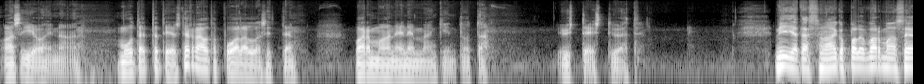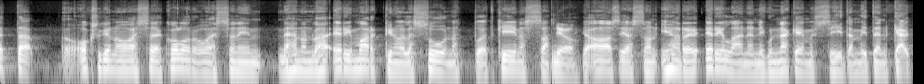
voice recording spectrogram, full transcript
asioinaan. Mutta että tietysti rautapuolella sitten varmaan enemmänkin tota yhteistyötä. Niin ja tässä on aika paljon varmaan se, että Oxygen OS ja Color OS, niin nehän on vähän eri markkinoille suunnattu, että Kiinassa Joo. ja Aasiassa on ihan erilainen niin kuin näkemys siitä, miten käyt,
